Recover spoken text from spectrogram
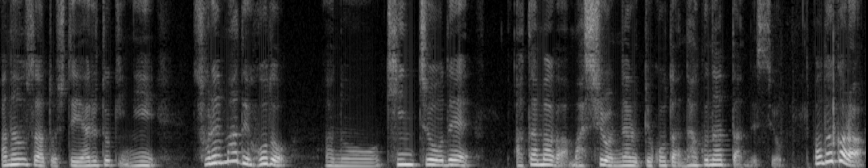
アナウンサーとしてやる時にそれまでほどあの緊張で頭が真っ白になるっていうことはなくなったんですよ。まあ、だから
